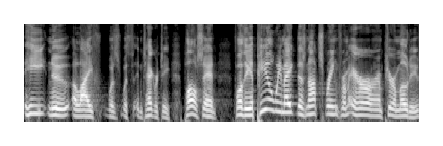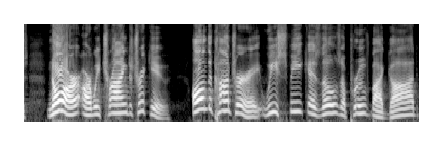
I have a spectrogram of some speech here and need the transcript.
he knew a life was with integrity. Paul said, For the appeal we make does not spring from error or impure motives nor are we trying to trick you. On the contrary, we speak as those approved by God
